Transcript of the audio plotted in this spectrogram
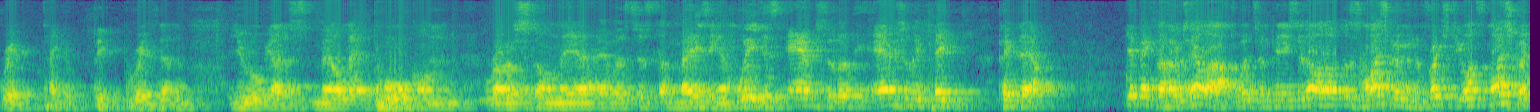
breath, take a big breath in. You will be able to smell that pork on roast on there. It was just amazing. And we just absolutely, absolutely pigged, pigged out. Get back to the hotel afterwards, and Penny said, Oh, look, there's some ice cream in the fridge. Do you want some ice cream?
